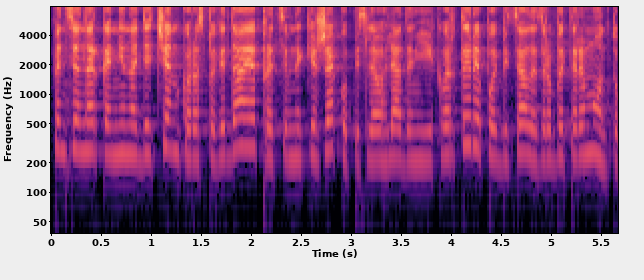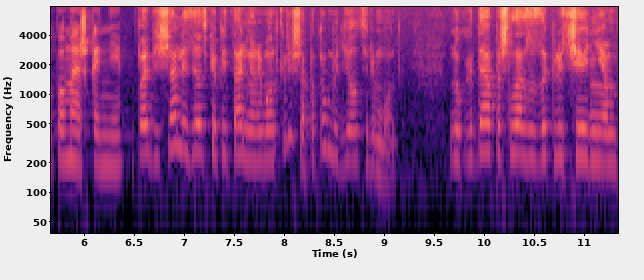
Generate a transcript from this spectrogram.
Пенсіонерка Ніна Дяченко розповідає, працівники ЖЕКу після оглядань її квартири пообіцяли зробити ремонт у помешканні. Пообещали сделать капитальный ремонт крыши, а потом будет делать ремонт. Но когда я пошла за заключением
